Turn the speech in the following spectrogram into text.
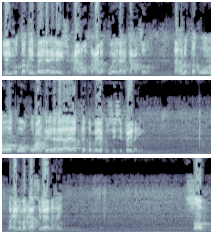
lilmuttaqiin baa ilahay leeyahy subxaana wa kuwa ilahay ka cabsada. Ahlu taqwuna waa kuwan qur'aanka ilaahay aayaad ka dambeeya ku sii sifaynayo waxaynu markaasi leenahay soomku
